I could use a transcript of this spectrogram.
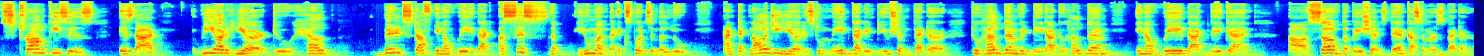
strong thesis is that we are here to help build stuff in a way that assists the human, the experts in the loop. And technology here is to make that intuition better, to help them with data, to help them in a way that they can uh, serve the patients, their customers better.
